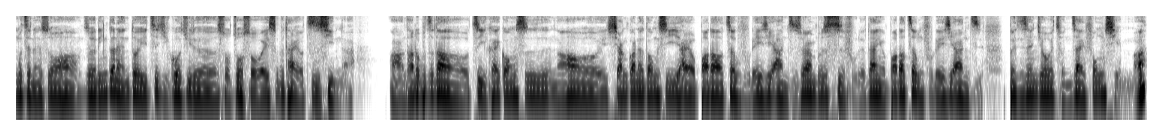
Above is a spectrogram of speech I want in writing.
我只能说哈，这个林根人对于自己过去的所作所为是不是太有自信了啊？他都不知道自己开公司，然后相关的东西还有报到政府的一些案子，虽然不是市府的，但有报到政府的一些案子，本身就会存在风险吗？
